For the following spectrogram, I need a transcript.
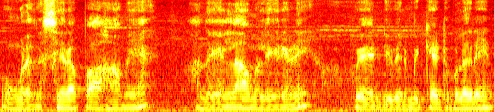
உங்களுக்கு சிறப்பாக அமைய அந்த எல்லா மலையினை வேண்டி விரும்பி கேட்டுக்கொள்கிறேன்.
